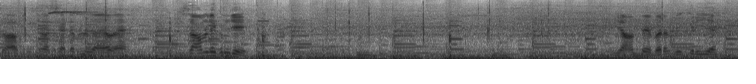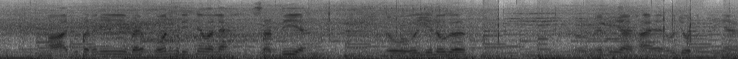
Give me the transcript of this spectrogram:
صاف ستھرا سیٹ اپ لگایا ہوا ہے۔ السلام علیکم جی۔ یہاں پہ برف بک رہی ہے۔ آج پتہ نہیں برف کون خریدنے والا ہے، سردی ہے۔ تو یہ لوگ میں بھی آیا ہے، وہ جو ہیں،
